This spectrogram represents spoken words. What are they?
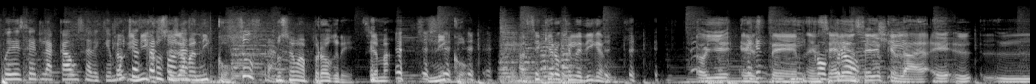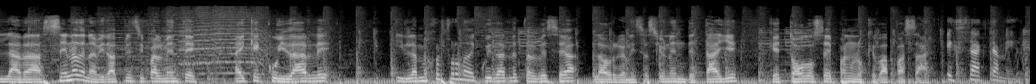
puede ser la causa de que Claro, y muchas mi hijo se personas llama Nico. sufran. No se llama Progre, se llama Nico. Así quiero que le digan. Oye, este, en Nico serio, Pro. en serio que la, eh, la, la cena de Navidad principalmente hay que cuidarle y la mejor forma de cuidarle tal vez sea la organización en detalle, que todos sepan lo que va a pasar. Exactamente.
